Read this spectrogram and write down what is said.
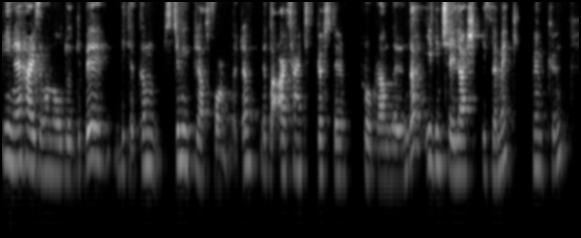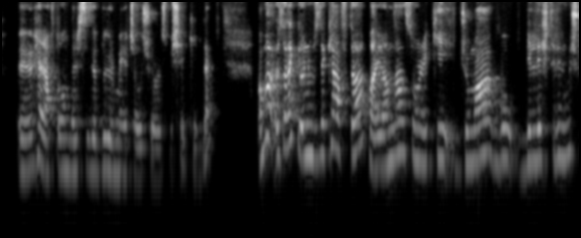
Yine her zaman olduğu gibi bir takım streaming platformları ya da alternatif gösterim programlarında ilginç şeyler izlemek mümkün. E, her hafta onları size duyurmaya çalışıyoruz bir şekilde. Ama özellikle önümüzdeki hafta bayramdan sonraki cuma bu birleştirilmiş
